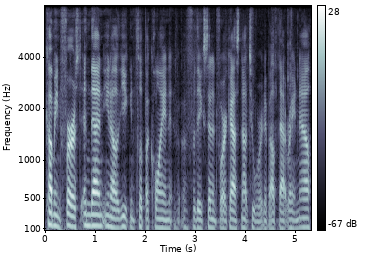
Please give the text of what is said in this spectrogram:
coming first. And then, you know, you can flip a coin for the extended forecast. Not too worried about that right now.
